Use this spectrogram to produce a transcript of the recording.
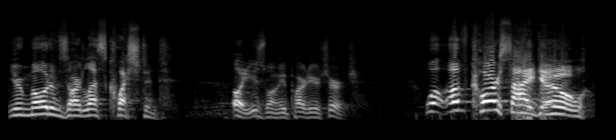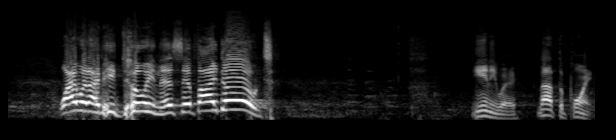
your motives are less questioned. Oh, you just want to be part of your church. Well, of course I do. Why would I be doing this if I don't? Anyway, not the point.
